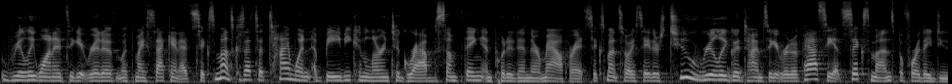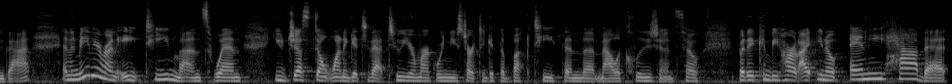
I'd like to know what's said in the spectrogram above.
really wanted to get rid of with my second at six months because that's a time when a baby can learn to grab something and put it in their mouth, right? At six months. So I say there's two really good times to get rid of passy at six months before they do that, and then maybe around 18 months when you just don't want to get to that two year mark when you start to get the buck teeth and the malocclusion. So, but it can be hard. I, you know, any habit,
